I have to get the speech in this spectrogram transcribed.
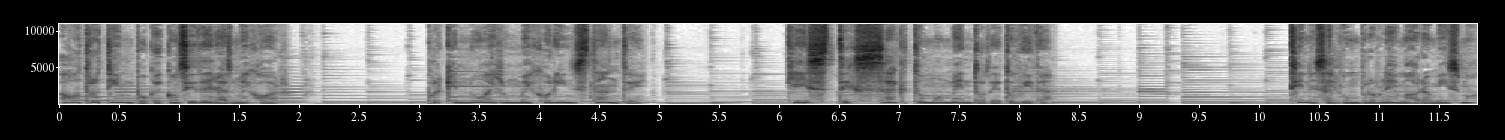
a otro tiempo que consideras mejor. Porque no hay un mejor instante que este exacto momento de tu vida. ¿Tienes algún problema ahora mismo?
